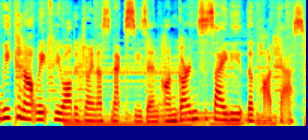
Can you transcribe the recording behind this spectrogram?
We cannot wait for you all to join us next season on Garden Society, the podcast.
